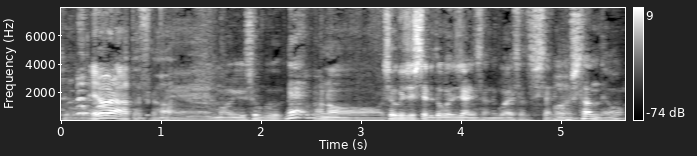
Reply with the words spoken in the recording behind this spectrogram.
選ばれなかったですか、えーもう夕食ね、あのー食事してるところでジャニーさんにご挨拶したりもしたんだよ、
